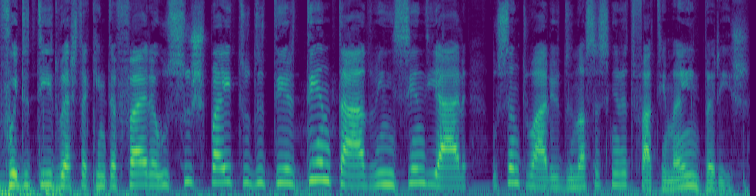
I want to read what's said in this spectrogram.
Foi detido esta quinta-feira o suspeito de ter tentado incendiar o Santuário de Nossa Senhora de Fátima em Paris.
